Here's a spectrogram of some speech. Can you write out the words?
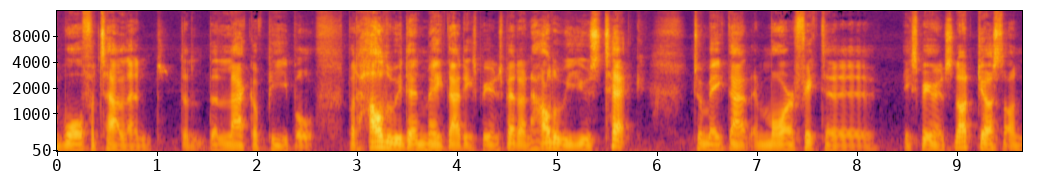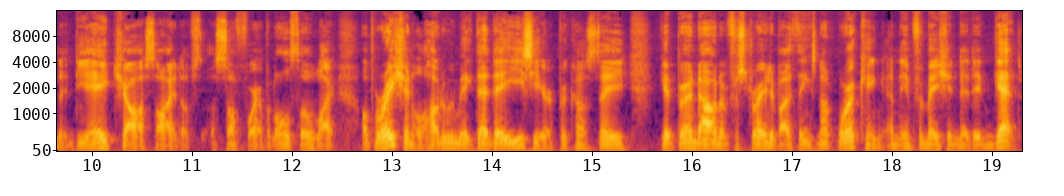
war for talent, the, the lack of people. But how do we then make that experience better? And how do we use tech to make that a more effective experience, not just on the HR side of, software, but also like operational. How do we make their day easier because they get burned out and frustrated by things not working and the information they didn't get?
